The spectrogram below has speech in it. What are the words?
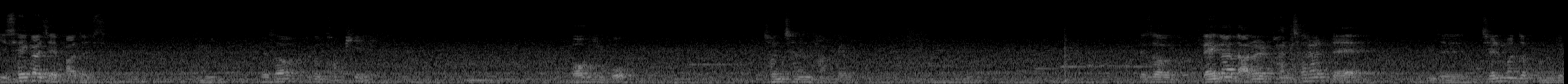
이 세 가지에 빠져 있어요. 음, 그래서 이거 커피예요. 먹이고 전체는 담배고. 그래서 내가 나를 관찰할 때 이제 제일 먼저 보는 게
